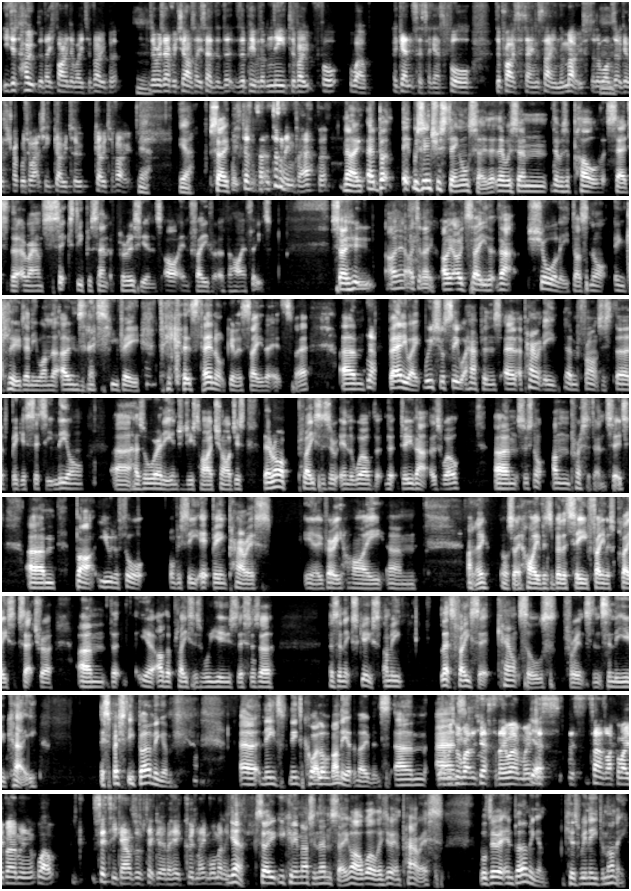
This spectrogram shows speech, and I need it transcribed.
You just hope that they find a way to vote, but mm. there is every chance, like you said, that the, the people that need to vote for, well, against this, I guess, for the price of staying the same, the most are the mm. ones that are going to struggle to actually go to go to vote. Yeah, yeah. So which doesn't it doesn't seem fair, but no. Uh, but it was interesting also that there was um there was a poll that said that around sixty percent of Parisians are in favour of the higher fees. So who I I don't know. I I'd say that that surely does not include anyone that owns an SUV because they're not going to say that it's fair. Um, no. But anyway, we shall see what happens. Uh, apparently, um, France's third biggest city, Lyon, uh, has already introduced higher charges. There are places in the world that, that do that as well. Um, so it's not unprecedented. Um, but you would have thought, obviously, it being Paris, you know, very high. Um, I don't know, also high visibility, famous place, etc. Um, that you know, other places will use this as a as an excuse. I mean, let's face it, councils, for instance, in the UK, especially Birmingham, uh, needs needs quite a lot of money at the moment. Um, yeah, and... we were talking about this yesterday, weren't we? Yeah. Just, this sounds like a way Birmingham, well, city councils, particularly over here, could make more money. Yeah, so you can imagine them saying, "Oh, well, they do it in Paris, we'll do it in Birmingham." because we need the money.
